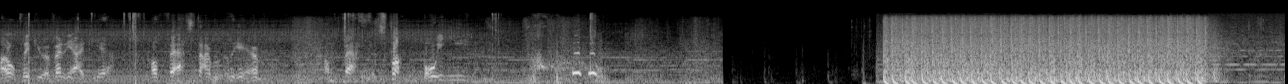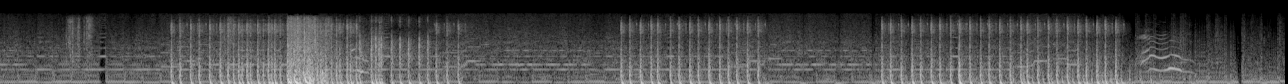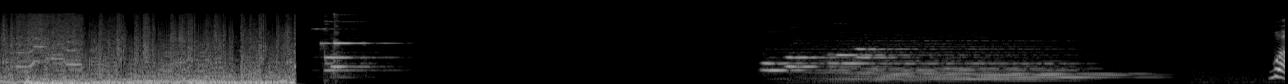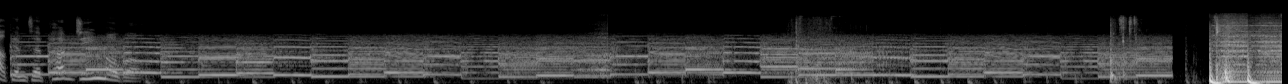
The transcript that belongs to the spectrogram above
I don't think you have any idea how fast I really am. I'm fast as fuck, boy. Welcome to PUBG Mobile.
